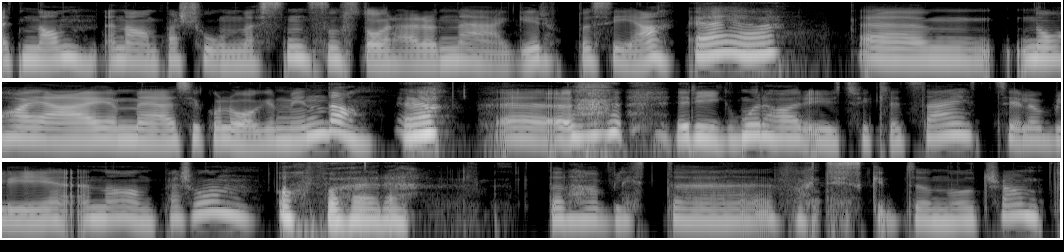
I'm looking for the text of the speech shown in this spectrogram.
et navn, en annen person nesten, som står her og neger på sida. Ja, ja. Eh, nå har jeg med psykologen min, da Ja. Uh, Rigmor har utviklet seg til å bli en annen person. Å, få høre. Den har blitt eh, faktisk Donald Trump.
